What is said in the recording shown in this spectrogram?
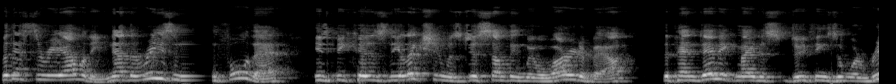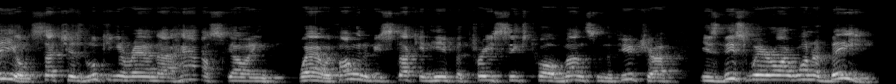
But that's the reality. Now, the reason for that is because the election was just something we were worried about. The pandemic made us do things that were real, such as looking around our house going, wow, if I'm going to be stuck in here for three, six, 12 months in the future, is this where I want to be?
